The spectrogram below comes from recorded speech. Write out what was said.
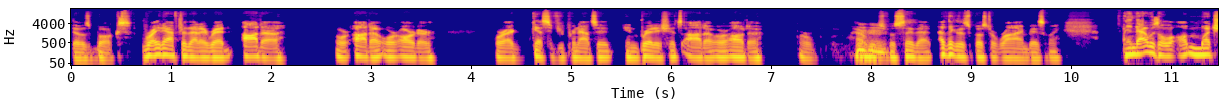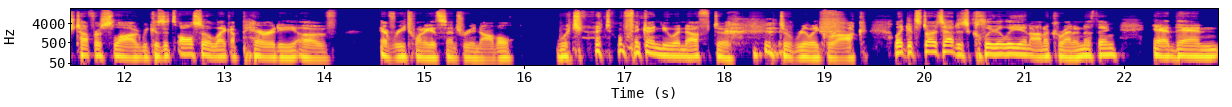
those books. Right after that, I read Ada or Ada or Ardor, or I guess if you pronounce it in British, it's Ada or Ada, or however you're Mhm. supposed to say that. I think it's supposed to rhyme, basically and that was a, a much tougher slog because it's also like a parody of every 20th century novel which i don't think i knew enough to to really grok like it starts out as clearly an anna karenina thing and then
